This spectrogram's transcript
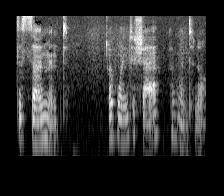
discernment of when to share and when to not.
